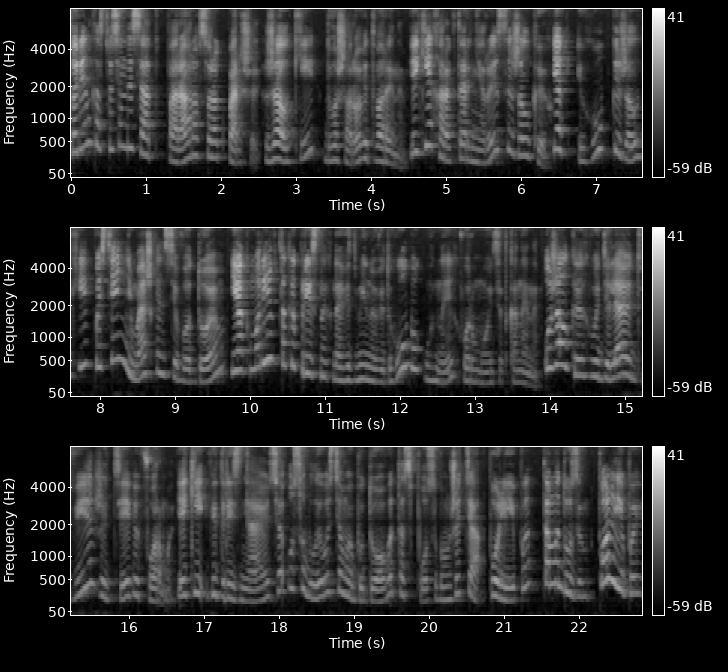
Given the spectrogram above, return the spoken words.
Сторінка 170, параграф 41. Жалкі двошарові тварини. Які характерні риси жалких? Як і губки, жалки, постійні мешканці водойм, як морів, так і прісних. На відміну від губок, у них формуються тканини. У жалких виділяють дві життєві форми, які відрізняються особливостями будови та способом життя: поліпи та медузи. Поліпи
